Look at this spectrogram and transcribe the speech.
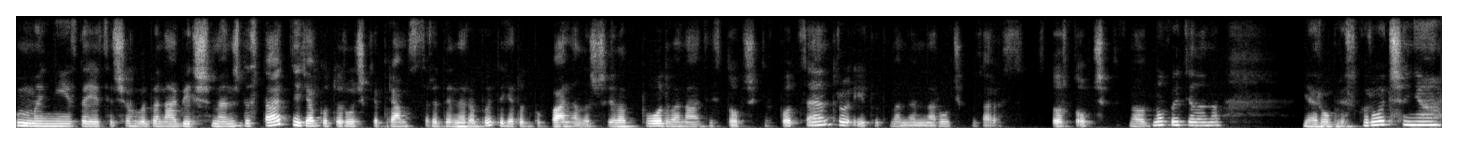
Мені здається, що глибина більш-менш достатня. Я буду ручки прямо з середини робити. Я тут буквально лишила по 12 стовпчиків по центру, і тут в мене на ручку зараз 100 стовпчиків на одну виділено. Я роблю скорочення.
